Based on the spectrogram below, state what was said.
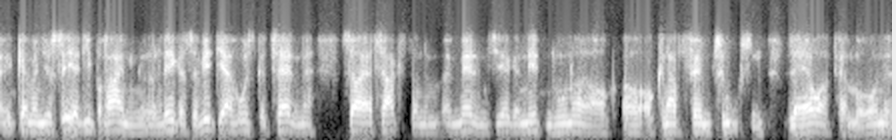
øh, kan man jo se af de beregninger, der ligger. Så vidt jeg husker tallene, så er taksterne mellem ca. 1900 og, og, og knap 5.000 lavere per måned.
